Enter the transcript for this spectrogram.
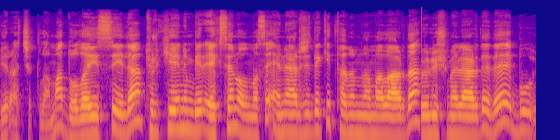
bir açıklama. Dolayısıyla Türkiye'nin bir eksen olması enerjideki tanımlamalarda, bölüşmelerde de bu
